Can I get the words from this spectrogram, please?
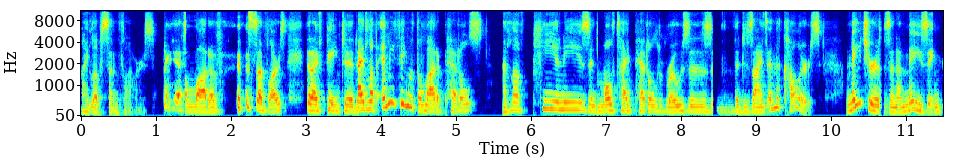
I love sunflowers. I have a lot of sunflowers that I've painted. I love anything with a lot of petals. I love peonies and multi petaled roses, the designs and the colors nature is an amazing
